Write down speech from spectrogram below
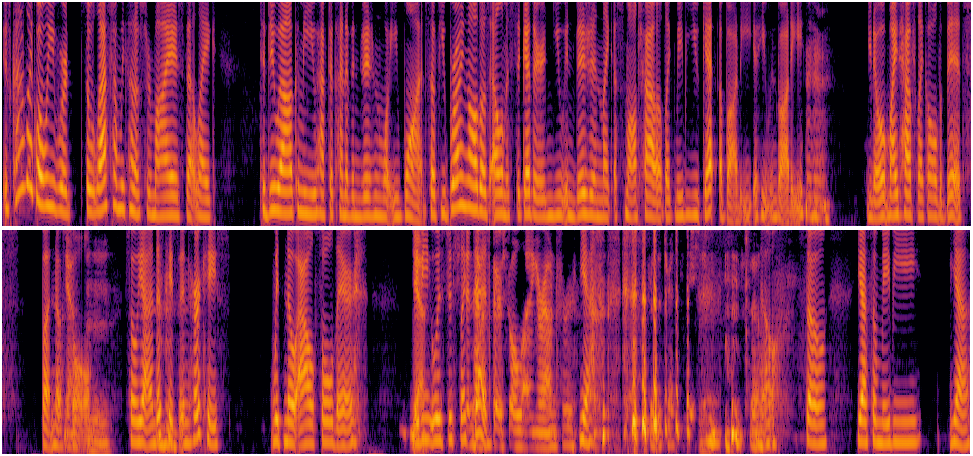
It's kind of like what we were. So last time we kind of surmised that like to do alchemy, you have to kind of envision what you want. So if you bring all those elements together and you envision like a small child, like maybe you get a body, a human body. Mhm. You know, it might have like all the bits, but no Yeah. soul. hmm So yeah, in this Mhm. case, in her case, with no owl soul there, maybe Yeah. it was just She like didn't have a dead. spare soul lying around for Yeah. for the transmutations. so No. So yeah, so maybe yeah.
